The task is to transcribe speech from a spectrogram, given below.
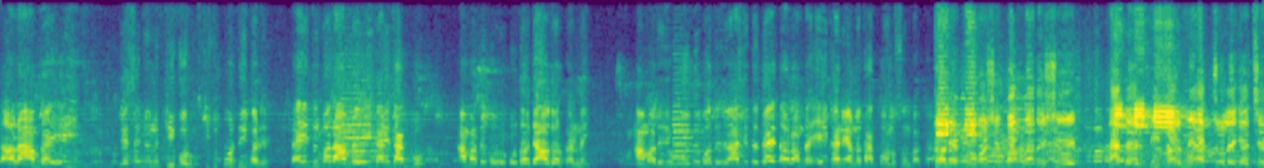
তাহলে আমরা এই দেশের জন্য কি করব? কিছু করতেই পারে। তাই এতে বলে আমরা এইখানে থাকব। আমাদের কোথাও যাওয়া দরকার নেই। আমাদের যদি বৈধ পথে না যেতে দেয়, তাহলে আমরা এইখানে আমরা থাকব অনুসন্ধান। অনেক প্রবাসী বাংলাদেশের তাদের ভিসার মেয়াদ চলে গেছে।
